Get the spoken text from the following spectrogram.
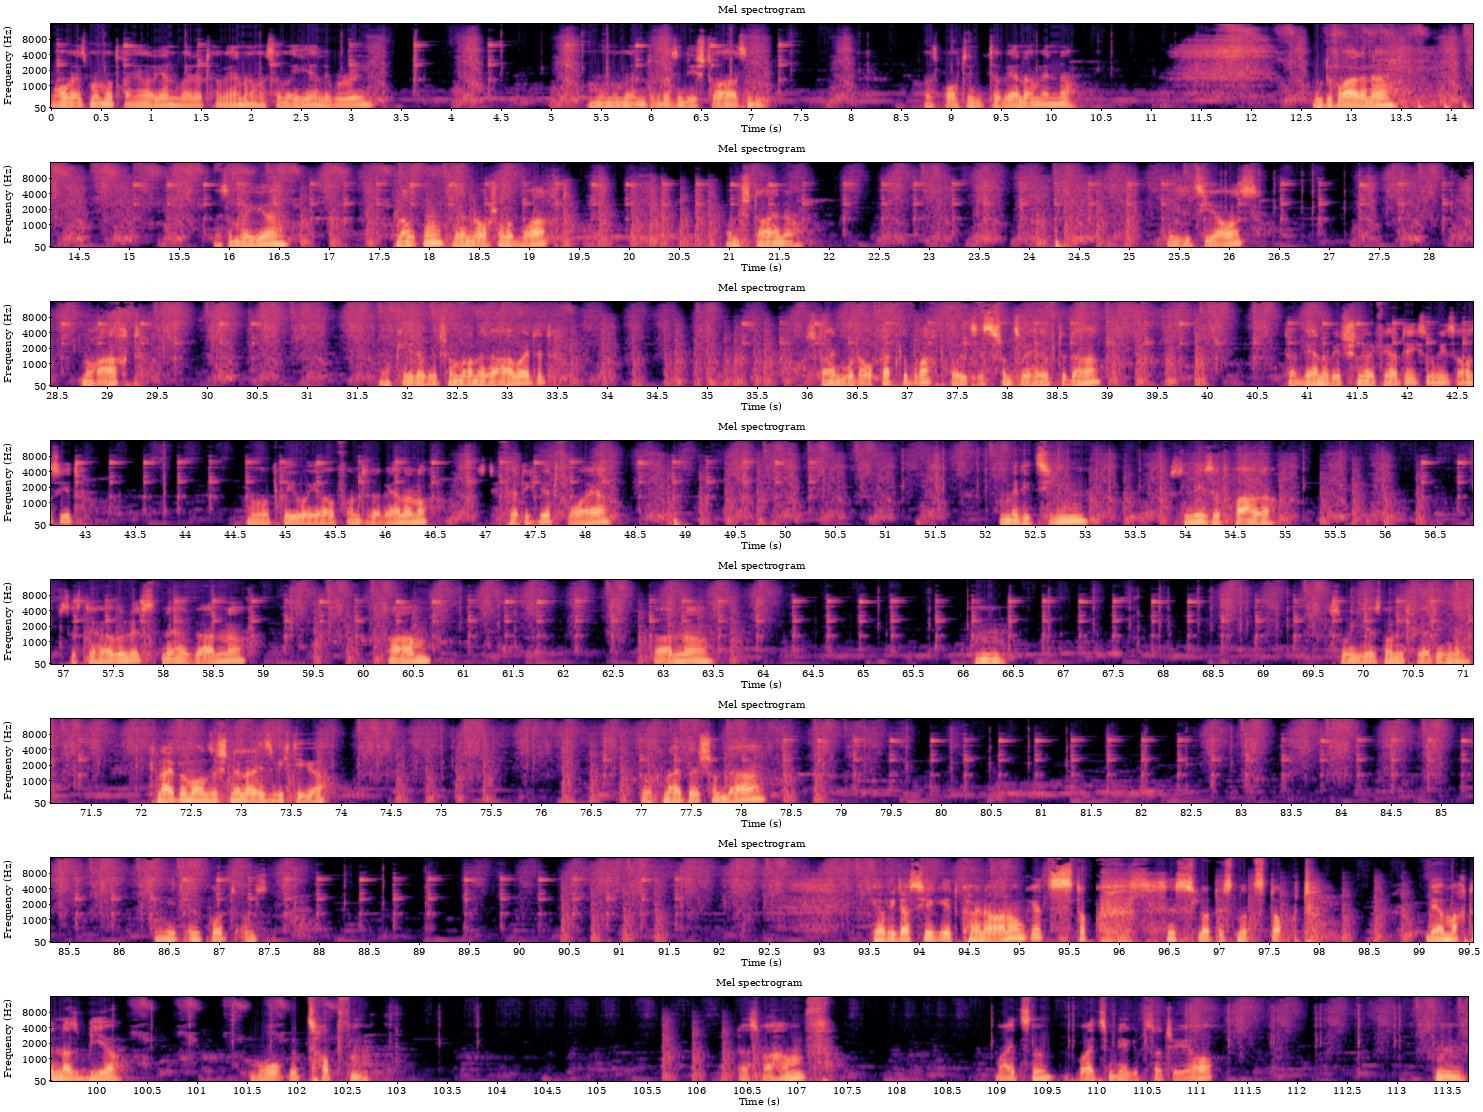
Brauchen wir erstmal Materialien bei der Taverne. Was haben wir hier? Library. Monument. Und das sind die Straßen. Was braucht denn die Taverne am Ende? Gute Frage, ne? Was haben wir hier? Planken werden auch schon gebracht. Und Steine. Wie sieht's hier aus? Noch acht. Okay, da wird schon dran gearbeitet. Stein wurde auch gerade gebracht. Holz ist schon zur Hälfte da. Taverne wird schnell fertig, so wie es aussieht. Machen wir Prio hier von Taverne noch, dass die fertig wird vorher. Und Medizin ist die nächste Frage. Ist das der Herbalist? Ne, Gardener. Farm. Gardener. Hm. So, hier ist noch nicht fertig, ne? Kneipe machen sie schneller, ist wichtiger. So, Kneipe ist schon da. Meat Input und Ja, wie das hier geht, keine Ahnung jetzt. Stock, this slot is not stocked. Wer macht denn das Bier? Wo gibt's Hopfen? Das war Hanf. Weizen. Weizenbier gibt's natürlich auch. Hm.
